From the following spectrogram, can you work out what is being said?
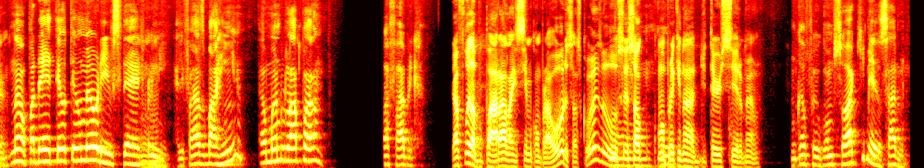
é? Não, pra derreter eu tenho o meu Orives que derrete pra Uhum. mim. Ele faz as barrinhas, aí eu mando lá pra, pra fábrica. Já foi lá pro Pará, lá em cima, comprar ouro, essas coisas? Ou você só Não. compra aqui na, de terceiro mesmo? Nunca fui, eu compro só aqui mesmo, sabe?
